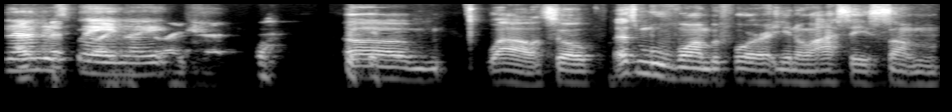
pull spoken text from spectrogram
no, I'm just I playing. like- Like, I like that. um wow so let's move on before you know i say something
